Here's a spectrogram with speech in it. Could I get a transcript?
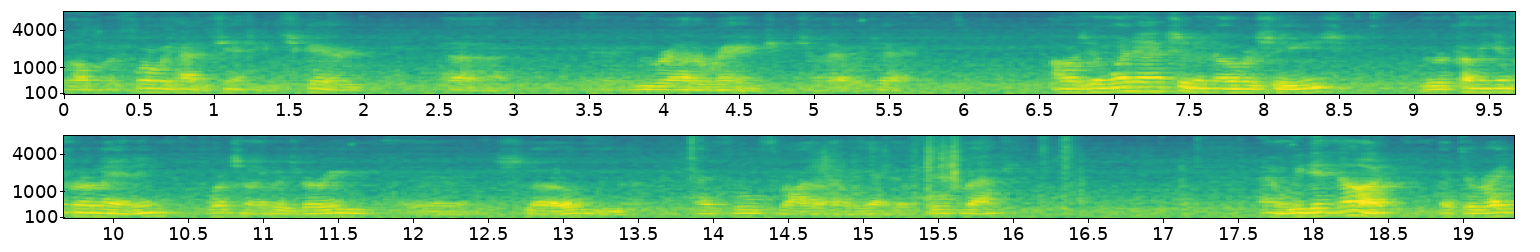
Well, before we had a chance to get scared, uh, we were out of range, so that was that. I was in one accident overseas. We were coming in for a landing. Fortunately, it was very uh, slow. We had full throttle, and we had the full flaps. And we didn't know it, but the right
